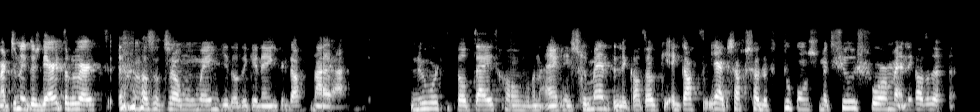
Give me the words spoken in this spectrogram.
maar toen ik dus 30 werd, was het zo'n momentje dat ik in één keer dacht, nou ja, nu wordt het wel tijd gewoon voor een eigen instrument. En ik had ook, ik dacht, ja, ik zag zo de toekomst met Fuse vormen. En ik had de,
